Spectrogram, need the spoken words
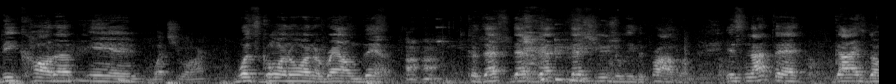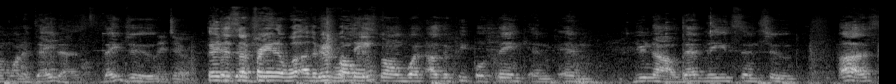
be caught up in What you are? what's going on around them Uh huh. Because that's that, that that's usually the problem it's not that guys don't want to date us they do They do. They're But just afraid of what other they're people focused think. on what other people think and and you know that leads into us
